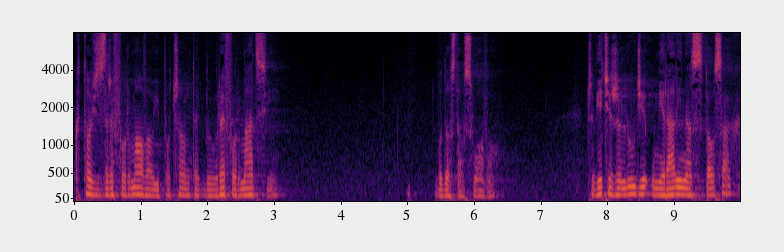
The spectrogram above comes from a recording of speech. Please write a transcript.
ktoś zreformował i początek był reformacji, bo dostał słowo. Czy wiecie, że ludzie umierali na stosach,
